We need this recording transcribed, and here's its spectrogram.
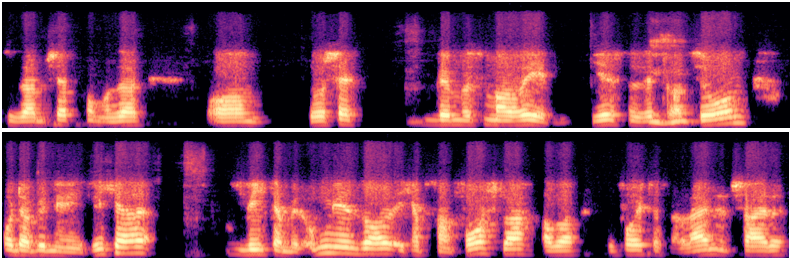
zu seinem Chef kommt und sagt, ähm, so Chef, wir müssen mal reden. Hier ist eine mhm. Situation mhm. und da bin ich nicht sicher, wie ich damit umgehen soll. Ich habe zwar einen Vorschlag, aber bevor ich das allein entscheide,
